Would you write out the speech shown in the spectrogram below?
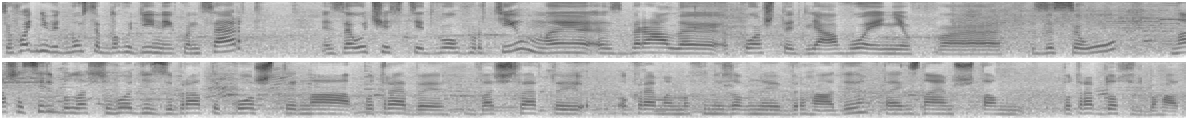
Сьогодні відбувся благодійний концерт. За участі двох гуртів ми збирали кошти для воїнів е, ЗСУ. Наша ціль була сьогодні зібрати кошти на потреби 24-ї окремої механізованої бригади. Так як знаємо, що там потреб досить багато.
